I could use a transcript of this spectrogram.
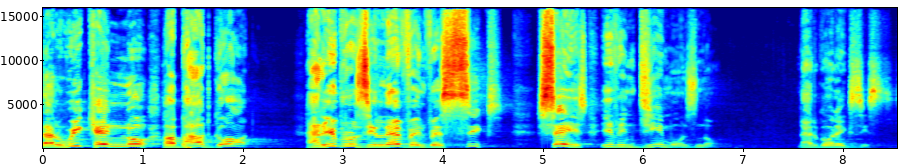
that we can know about God. And Hebrews 11, verse 6 says, even demons know that God exists.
